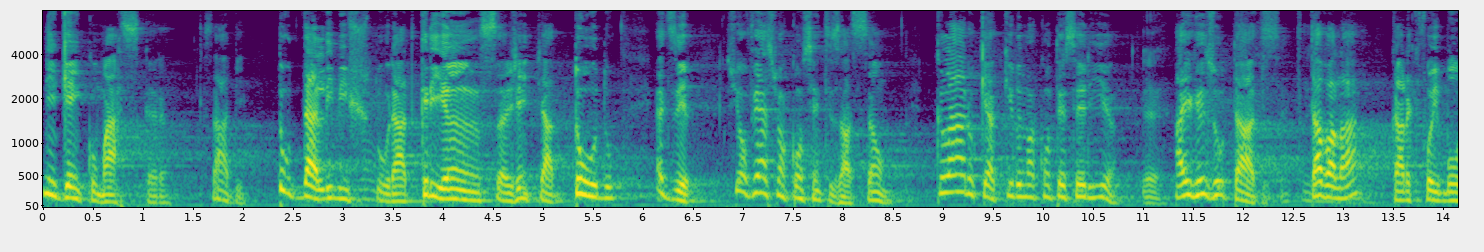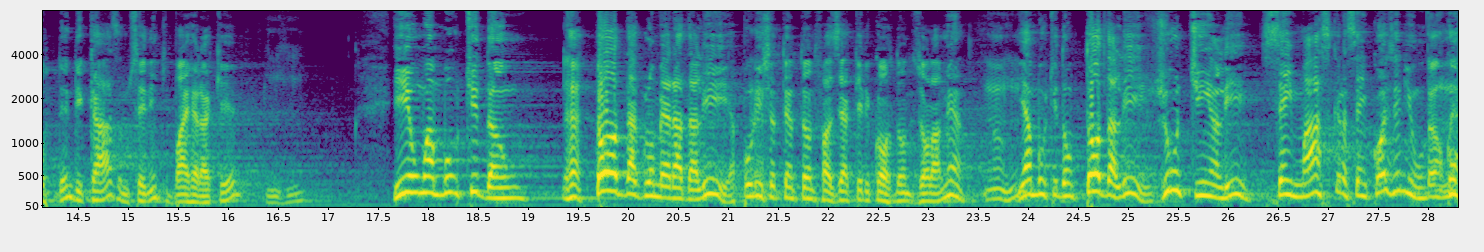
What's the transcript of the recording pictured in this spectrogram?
Ninguém com máscara, sabe? Tudo ali misturado, criança, gente tudo. Quer dizer, se houvesse uma conscientização, claro que aquilo não aconteceria. É. Aí, resultado, estava lá, o cara que foi morto dentro de casa, não sei nem que bairro era aquele, uhum. e uma multidão é. toda aglomerada ali, a polícia tentando fazer aquele cordão de isolamento, uhum. e a multidão toda ali, juntinha ali, sem máscara, sem coisa nenhuma, então, com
